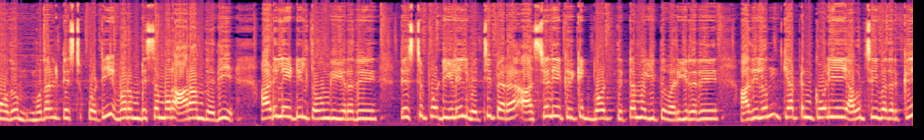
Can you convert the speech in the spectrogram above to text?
மோதும் முதல் டெஸ்ட் போட்டி வரும் டிசம்பர் ஆறாம் தேதி அடிலைட்டில் துவங்குகிறது. டெஸ்ட் போட்டிகளில் வெற்றி பெற ஆஸ்திரேலிய கிரிக்கெட் போர்டு திட்டம் வகித்து வருகிறது. அதிலும் கேப்டன் கோலியை அவுட் செய்வதற்கு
